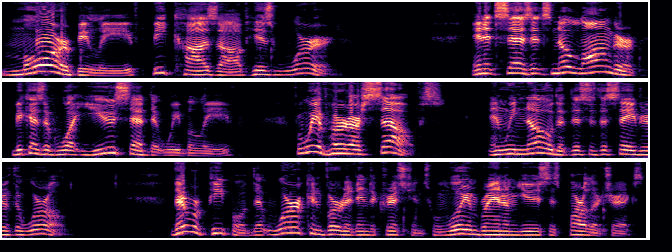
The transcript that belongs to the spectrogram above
more believed because of his word. And it says it's no longer because of what you said that we believe, for we have heard ourselves, and we know that this is the Savior of the world. There were people that were converted into Christians when William Branham used his parlor tricks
